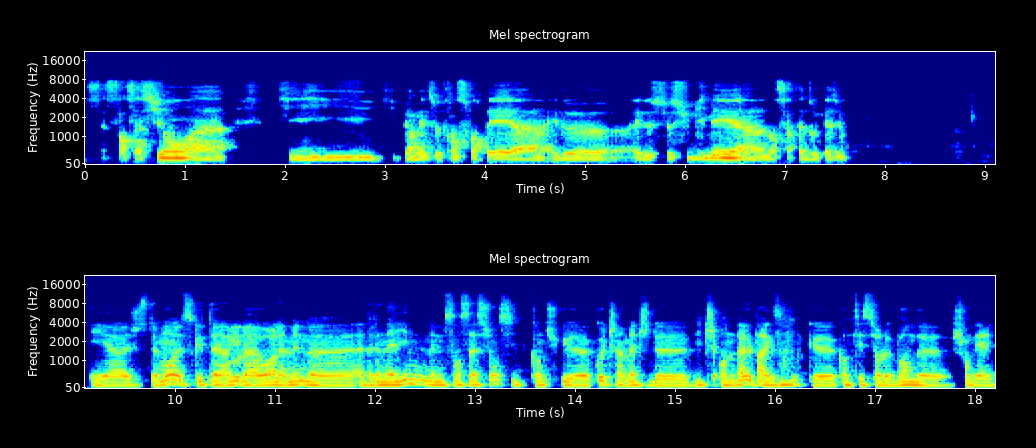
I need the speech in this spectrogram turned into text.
cette sensation euh, qui, permet de se transporter euh, et, de, se sublimer dans certaines occasions. Et justement, est-ce que tu arrives à avoir la même adrénaline, même sensation si, quand tu coaches un match de beach handball, par exemple, que quand tu es sur le banc de Chambéry?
